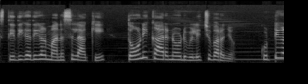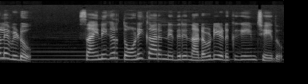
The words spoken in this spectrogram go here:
സ്ഥിതിഗതികൾ മനസ്സിലാക്കി തോണിക്കാരനോട് വിളിച്ചു പറഞ്ഞു കുട്ടികളെ വിടൂ. സൈനികർ തോണിക്കാരനെതിരെ നടപടിയെടുക്കുകയും ചെയ്തു.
